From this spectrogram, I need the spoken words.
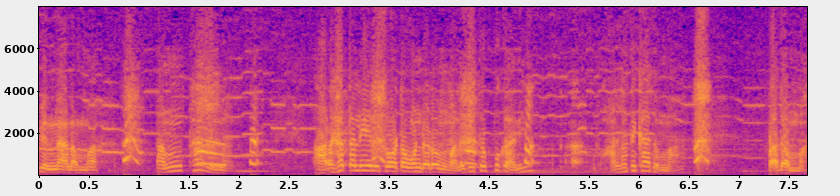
విన్నానమ్మా. అంతా విన్నాను. అర్హత లేని చోట ఉండడం మనది తప్పు కాని వాళ్ళది కాదమ్మా. పదమ్మా.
